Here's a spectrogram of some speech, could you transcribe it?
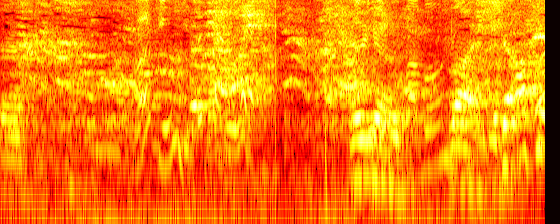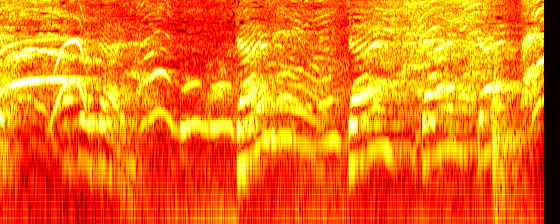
uh, there we go. Right, is it up or, up or down? Down? Down? Down? Down?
